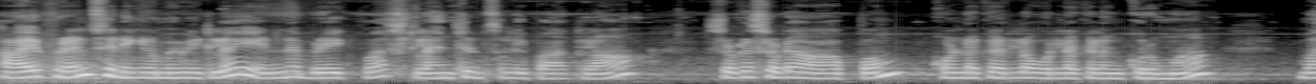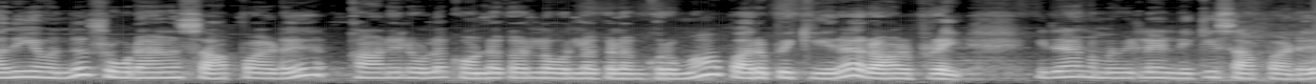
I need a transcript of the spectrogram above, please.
ஹாய் ஃப்ரெண்ட்ஸ் இன்றைக்கி நம்ம வீட்டில் என்ன பிரேக்ஃபாஸ்ட் லஞ்சுன்னு சொல்லி பார்க்கலாம். சுட சுட ஆப்பம் கொண்டக்கடலை உருளைக்கிழங்கு குருமா மதியம் வந்து சூடான சாப்பாடு காலையில் உள்ள கொண்டக்கடலை உருளைக்கிழங்கு குருமா பருப்பு கீரை இறால் ஃப்ரை இதான் நம்ம வீட்டில் இன்றைக்கி சாப்பாடு.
